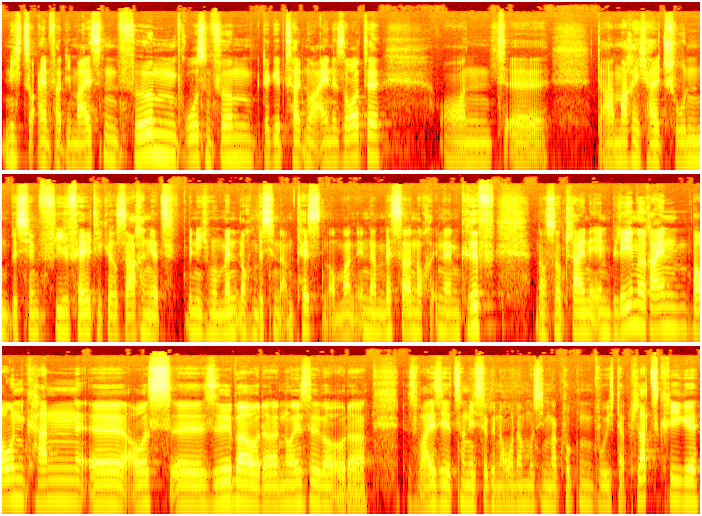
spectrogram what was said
nicht so einfach. Die meisten Firmen, großen Firmen, da gibt es halt nur eine Sorte. Und äh, da mache ich halt schon ein bisschen vielfältigere Sachen. Jetzt bin ich im Moment noch ein bisschen am Testen, ob man in der Messer noch in den Griff noch so kleine Embleme reinbauen kann äh, aus äh, Silber oder Neusilber oder das weiß ich jetzt noch nicht so genau. Da muss ich mal gucken, wo ich da Platz kriege.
